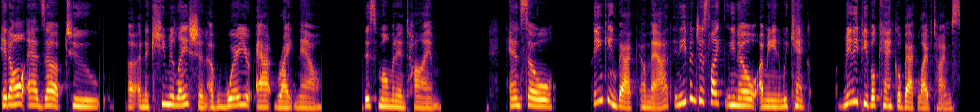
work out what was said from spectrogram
it all adds up to a, an accumulation of where you're at right now, this moment in time. And so thinking back on that, and even just like, you know, I mean, we can't, many people can't go back lifetimes.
